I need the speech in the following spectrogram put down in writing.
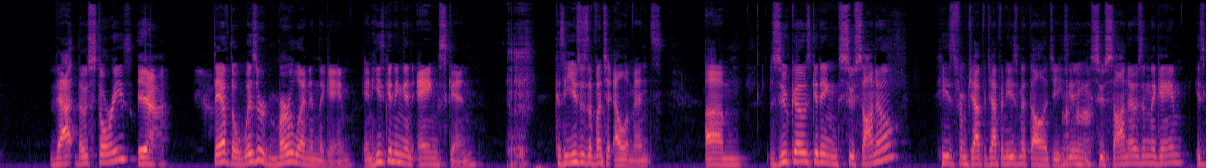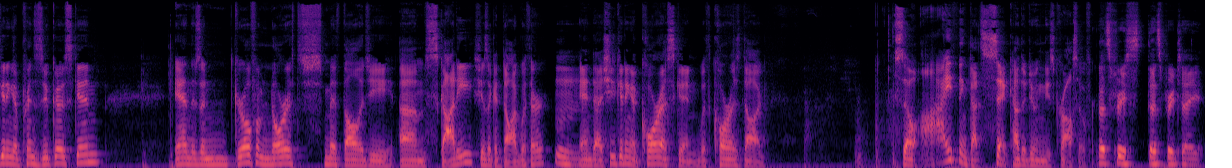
that those stories. Yeah. They have the wizard Merlin in the game, and he's getting an Aang skin because he uses a bunch of elements. Um, Zuko's getting Susano. He's from Jap- Japanese mythology. He's getting Uh-huh. Susanos in the game. He's getting a Prince Zuko skin. And there's a girl from Norse mythology, um, Skadi. She has like a dog with her, Hmm. and uh, she's getting a Korra skin with Korra's dog. So I think that's sick how they're doing these crossovers. That's pretty. That's pretty tight.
